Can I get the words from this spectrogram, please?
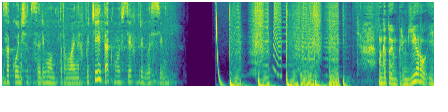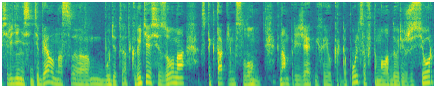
закончится ремонт трамвайных путей, так мы всех пригласим. Мы готовим премьеру, и в середине сентября у нас э, будет открытие сезона спектаклем «Слон». К нам приезжает Михаил Каргопольцев, это молодой режиссер,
